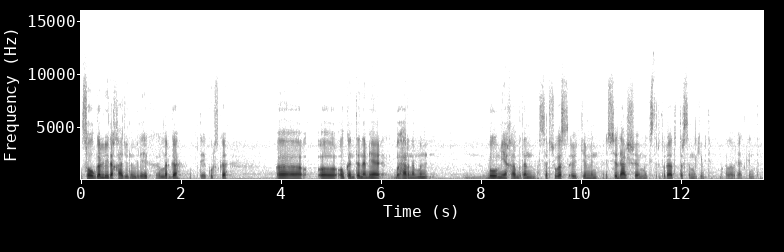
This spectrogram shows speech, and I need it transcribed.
солгар лүйді қажудым бітек қылларға, бітек курска. Ол кенттен әме бұхарнамын бұл мияха бұдан басар чугас өттемін өссе дальше магистратура тұтарсамын кебітім бакалавриат кенттен.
